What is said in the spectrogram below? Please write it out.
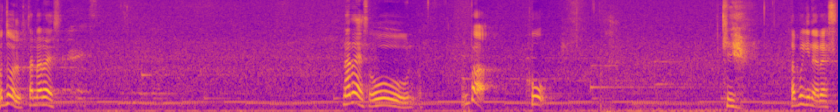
Betul? Tak nak rest? Nak rest? Oh Nampak? Kok. Okay Siapa lagi nak rest?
